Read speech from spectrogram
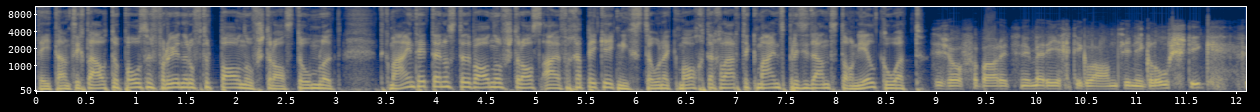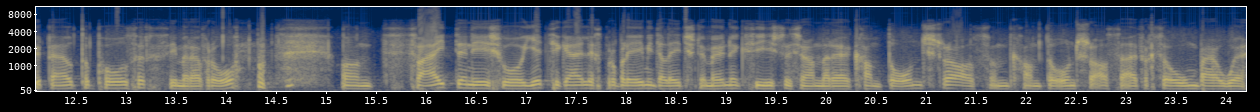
Dort haben sich die Autoposer früher auf der Bahnhofstrasse dummelt. Die Gemeinde hat dann aus der Bahnhofstrasse einfach eine Begegnungszone gemacht, erklärt der Gemeindepräsident Daniel Gut. Es ist offenbar jetzt nicht mehr richtig wahnsinnig lustig für die Autoposer, sind wir auch froh. Und das Zweite ist, wo jetzt eigentlich das Problem in den letzten Monaten war, das ist an einer Kantonsstraße. Und Kantonsstraße einfach so umbauen,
